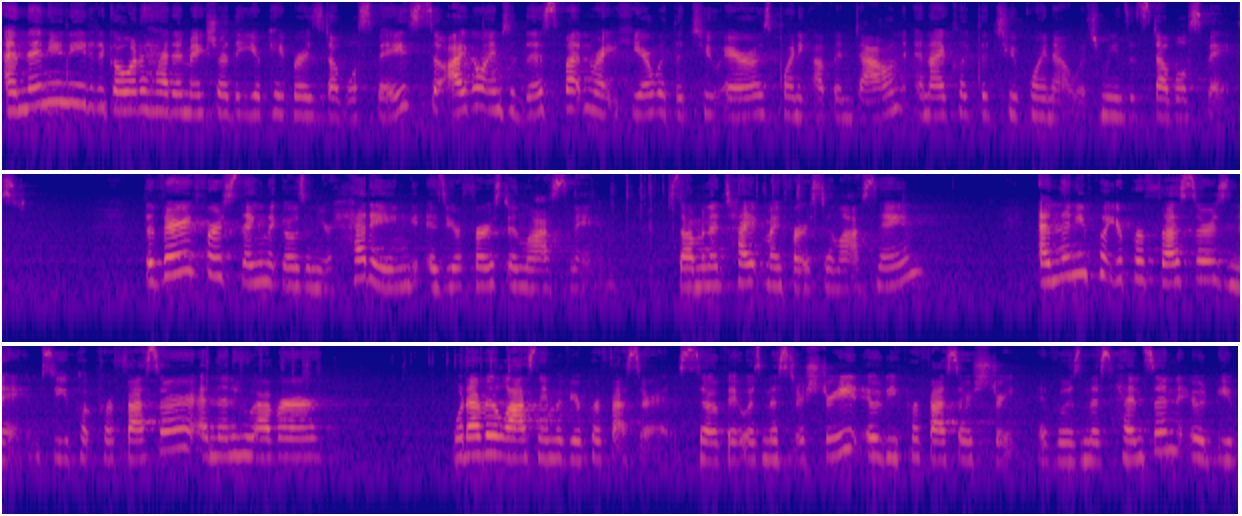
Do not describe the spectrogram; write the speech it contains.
And then you need to go ahead and make sure that your paper is double spaced. So I go into this button right here with the two arrows pointing up and down, and I click the 2.0, which means it's double spaced. The very first thing that goes in your heading is your first and last name. So I'm going to type my first and last name. And then you put your professor's name. So you put professor and then whoever, whatever the last name of your professor is. So if it was Mr. Street, it would be Professor Street. If it was Miss Henson, it would be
